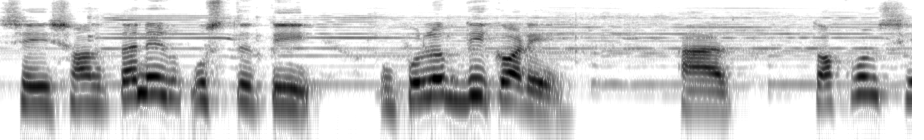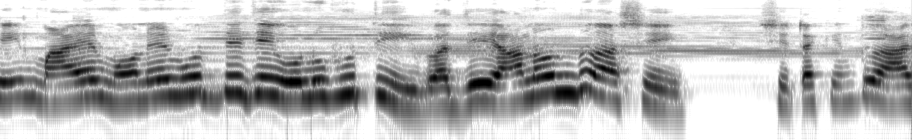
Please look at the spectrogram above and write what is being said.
সেই সন্তানের উপস্থিতি উপলব্ধি করে আর তখন সেই মায়ের মনের মধ্যে যে অনুভূতি বা যে আনন্দ আসে, সেটা কিন্তু আর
